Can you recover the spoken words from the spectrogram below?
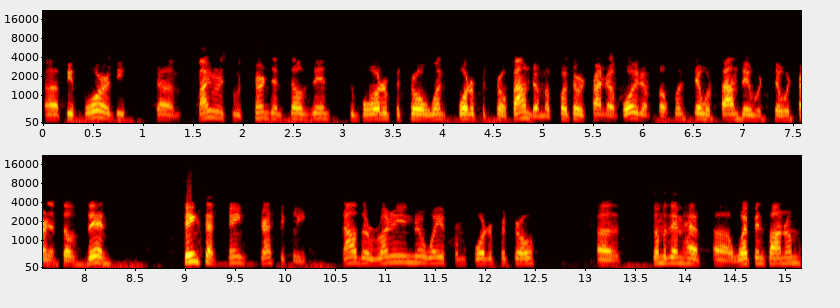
uh, before these um, migrants would turn themselves in to border patrol once border patrol found them. Of course, they were trying to avoid them, but once they were found, they would they would turn themselves in. Things have changed drastically. Now they're running away from border patrol. Uh, some of them have uh, weapons on them,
